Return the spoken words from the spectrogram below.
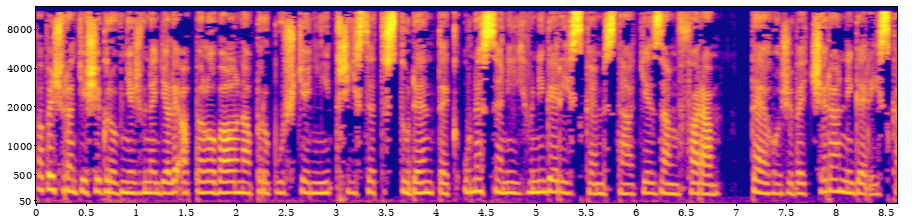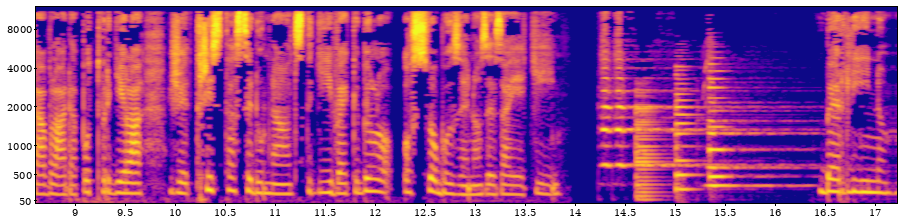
Papež František rovněž v neděli apeloval na propuštění 300 studentek unesených v nigerijském státě Zamfara. Téhož večera nigerijská vláda potvrdila, že 317 dívek bylo osvobozeno ze zajetí. Berlín.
